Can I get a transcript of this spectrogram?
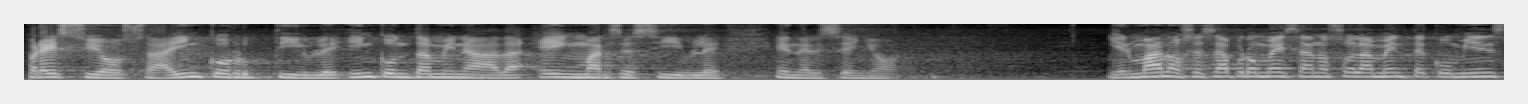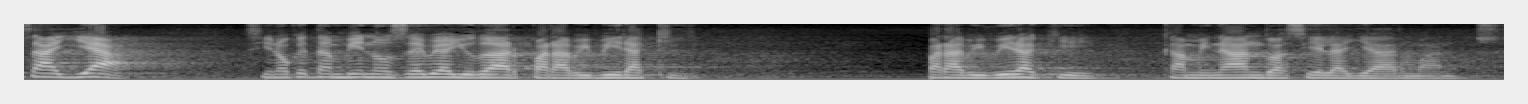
preciosa, incorruptible, incontaminada e inmarcesible en el Señor. Y hermanos, esa promesa no solamente comienza allá, sino que también nos debe ayudar para vivir aquí, para vivir aquí, caminando hacia el allá, hermanos.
